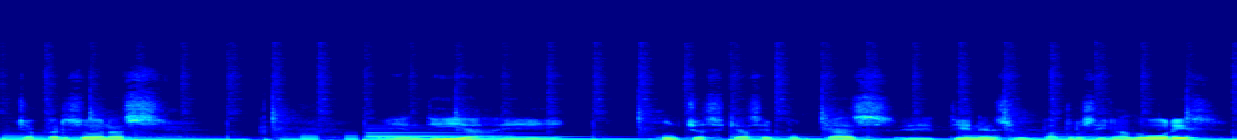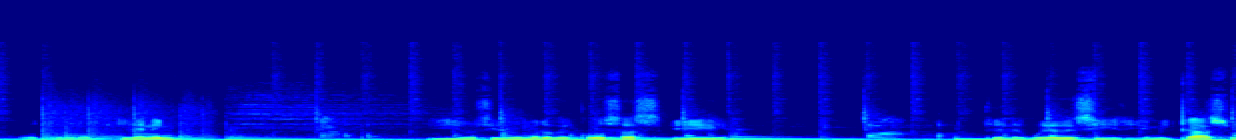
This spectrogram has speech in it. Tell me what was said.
muchas personas hoy en día y muchos que hacen podcast eh, tienen sus patrocinadores, otros no tienen, y un sinnúmero de cosas. Y que les voy a decir, en mi caso,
